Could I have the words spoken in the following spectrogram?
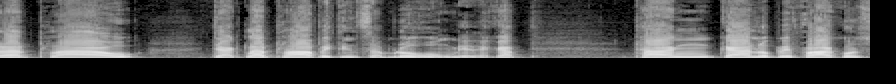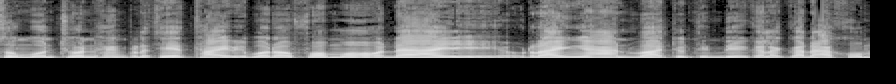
ลาดพร้าว จากลาดพร้าวไปถึงสำโรงเนี่ยนะครับทางการรถไฟฟ้าขนส่งมวลชนแห่งประเทศไทย หรือว่ารฟม ได้รายงานว่าจนถึงเดือนกรกฎาคม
